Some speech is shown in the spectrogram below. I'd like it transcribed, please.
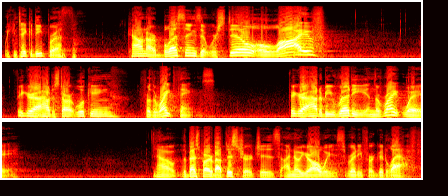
we can take a deep breath, count our blessings that we're still alive, figure out how to start looking for the right things, figure out how to be ready in the right way. Now, the best part about this church is I know you're always ready for a good laugh.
